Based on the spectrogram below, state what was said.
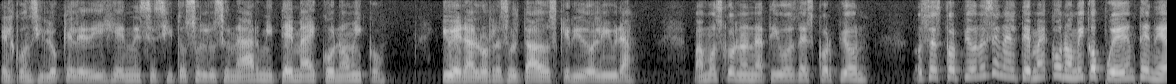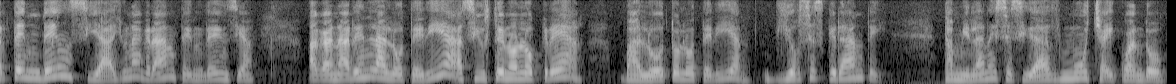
el concilio que le dije, necesito solucionar mi tema económico y verá los resultados, querido Libra. Vamos con los nativos de Escorpión. Los escorpiones en el tema económico pueden tener tendencia, hay una gran tendencia a ganar en la lotería, si usted no lo crea. Baloto, lotería. Dios es grande también la necesidad es mucha y cuando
